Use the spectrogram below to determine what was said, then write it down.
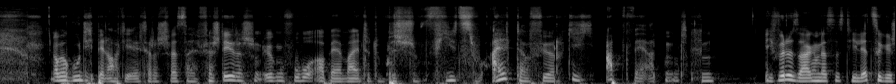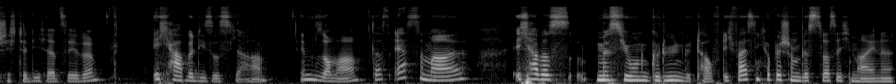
Aber gut, ich bin auch die ältere Schwester. Ich verstehe das schon irgendwo, aber er meinte, du bist schon viel zu alt dafür. Richtig abwertend. Ich würde sagen, das ist die letzte Geschichte, die ich erzähle. Ich habe dieses Jahr im Sommer das erste Mal, ich habe es Mission Grün getauft. Ich weiß nicht, ob ihr schon wisst, was ich meine.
